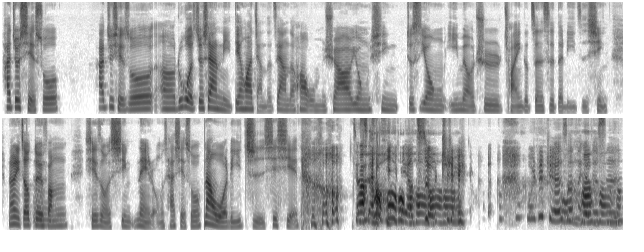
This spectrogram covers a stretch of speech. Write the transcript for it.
他就写说。他就写说，呃，如果就像你电话讲的这样的话，我们需要用信，就是用 email 去传一个正式的离职信。然后你知道对方写什么信内容？嗯、他写说：“那我离职，谢谢。”然后 就 email 出去，我就觉得说那个就是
